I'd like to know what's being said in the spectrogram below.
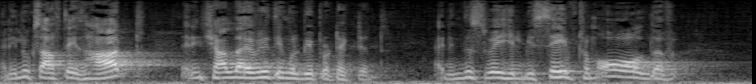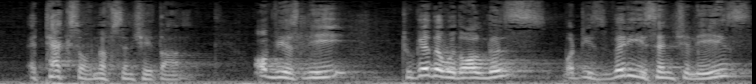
And he looks after his heart, then inshallah everything will be protected. And in this way he'll be saved from all the attacks of nafs and shaitan. Obviously, together with all this, what is very essential is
